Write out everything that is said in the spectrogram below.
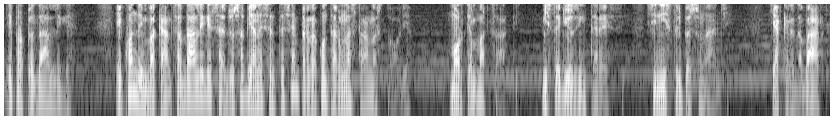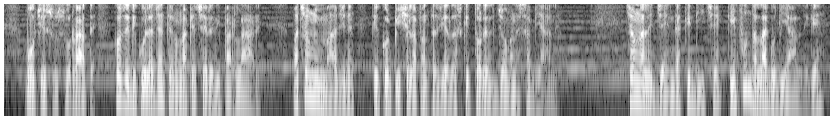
e proprio ad Alleghe. E quando è in vacanza ad Alleghe, Sergio Saviane sente sempre raccontare una strana storia. Morti ammazzati, misteriosi interessi, sinistri personaggi chiacchiere da bar, voci sussurrate, cose di cui la gente non ha piacere di parlare, ma c'è un'immagine che colpisce la fantasia da scrittore del giovane Saviane. C'è una leggenda che dice che in fondo al lago di Alleghe,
